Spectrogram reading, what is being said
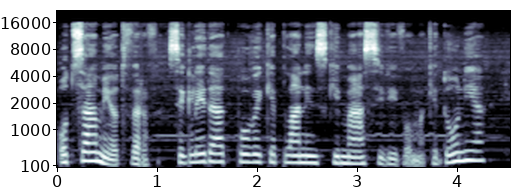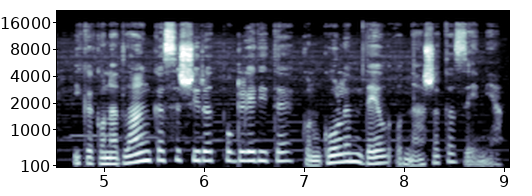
Од самиот врв се гледаат повеќе планински масиви во Македонија и како на дланка се шират погледите кон голем дел од нашата земја.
